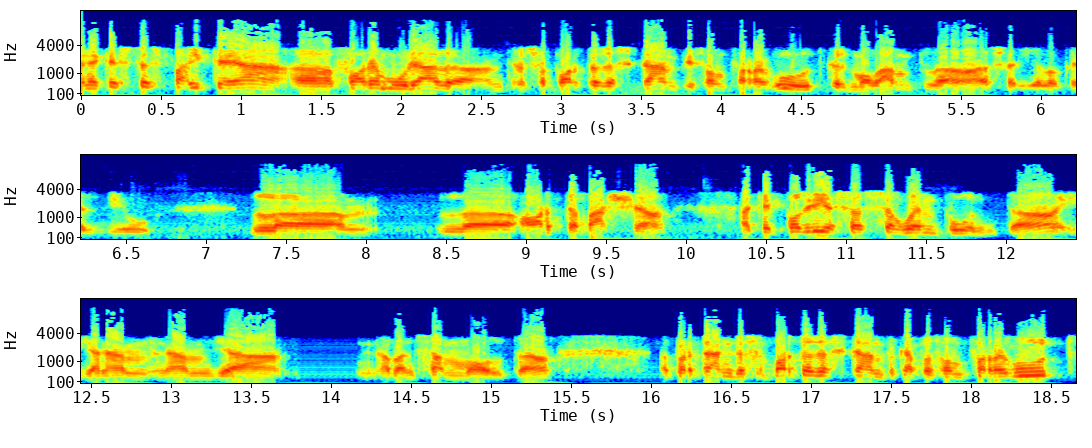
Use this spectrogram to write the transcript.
en aquest espai que hi ha eh, fora murada entre la porta d'escamp i Son Ferragut, que és molt ample, eh, seria el que es diu la, la horta baixa, aquest podria ser el següent punt, eh? i anem, anem ja avançant molt. Eh? Per tant, de la porta d'escamp cap a Sant Ferragut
